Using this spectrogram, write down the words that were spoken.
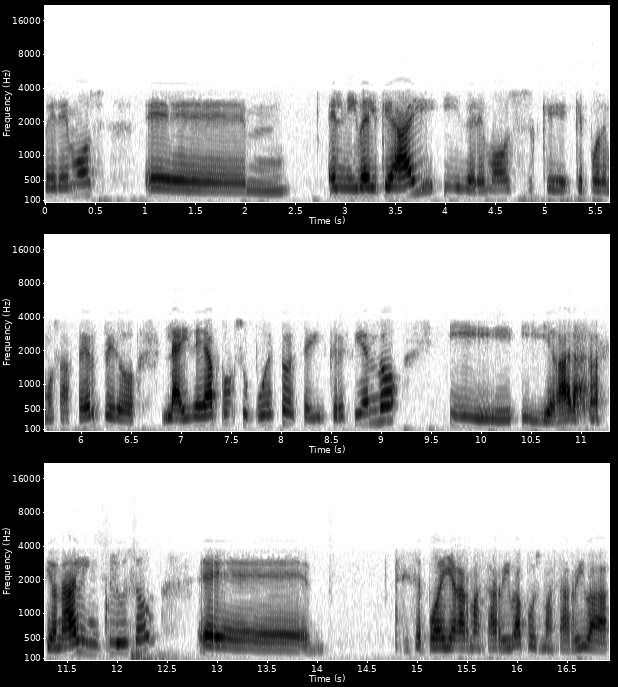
veremos eh, el nivel que hay y veremos qué, qué, podemos hacer, pero la idea, por supuesto, es seguir creciendo y, llegar a nacional incluso. Eh, si se puede llegar más arriba, pues más arriba.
